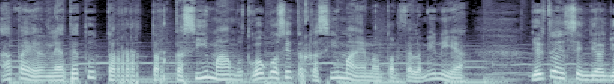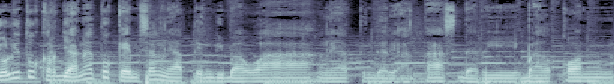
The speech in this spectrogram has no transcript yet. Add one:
apa ya ngeliatnya tuh ter terkesima. Menurut gue gue sih terkesima ya nonton film ini ya. Jadi tuh Angel Jolie tuh kerjanya tuh kayak misalnya ngeliatin di bawah ngeliatin dari atas dari balkon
